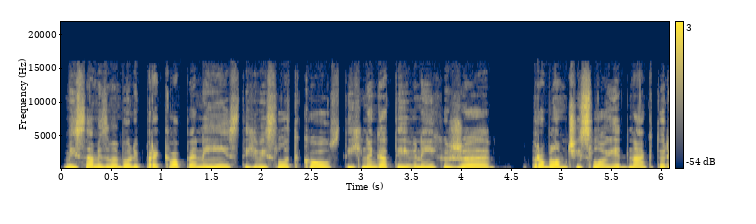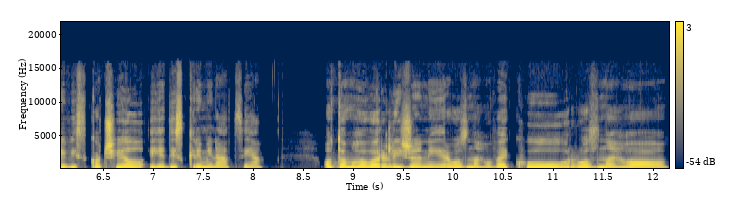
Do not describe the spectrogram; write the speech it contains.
my sami sme boli prekvapení z tých výsledkov, z tých negatívnych, že problém číslo jedna, ktorý vyskočil, je diskriminácia. O tom hovorili ženy rôzneho veku, rôzneho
